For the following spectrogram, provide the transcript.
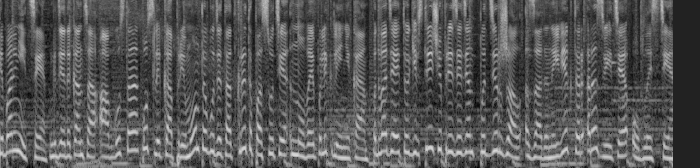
клинической больницы, где до конца августа после капремонта будет открыта, по сути, новая поликлиника. Подводя итоги встречи, президент поддержал заданный вектор развития области.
